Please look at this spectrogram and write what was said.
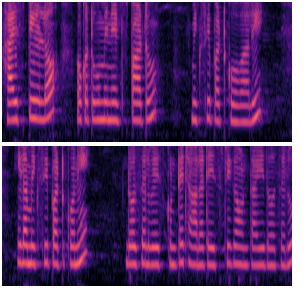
హై స్పీడ్లో ఒక టూ మినిట్స్ పాటు మిక్సీ పట్టుకోవాలి. ఇలా మిక్సీ పట్టుకొని దోశలు వేసుకుంటే చాలా టేస్టీగా ఉంటాయి దోశలు.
